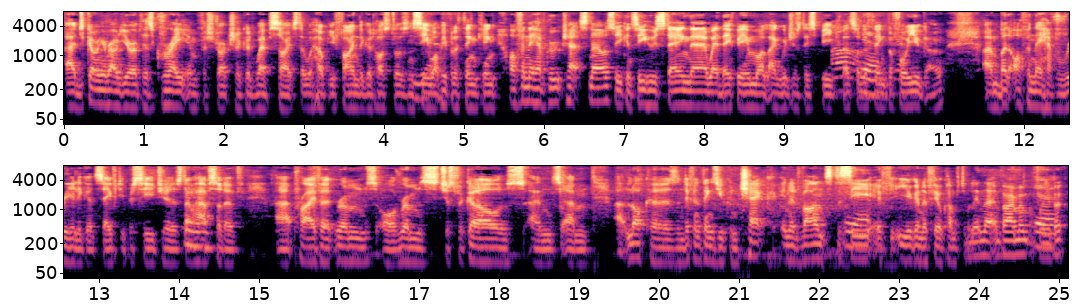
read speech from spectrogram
and going around Europe, there's great infrastructure, good websites that will help you find the good hostels and see what people are thinking. Often they have group chats now, so you can see who's staying there, where they've been, what languages they speak, that sort of thing before you go. Um, but often they have really good safety procedures. They'll have sort of uh, private rooms or rooms just for girls and um, uh, lockers and different things you can check in advance to see Yeah. if you're going to feel comfortable in that environment before Yeah. you book.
